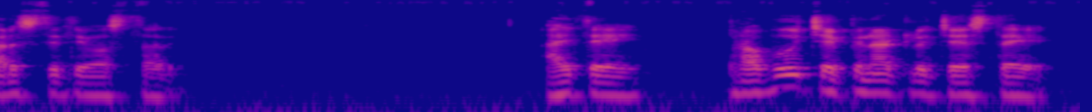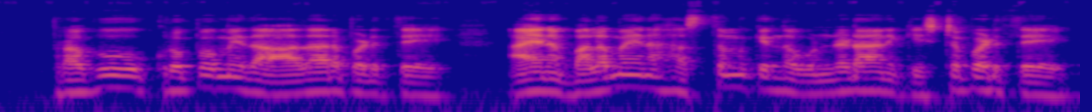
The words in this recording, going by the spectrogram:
పరిస్థితి వస్తుంది. అయితే ప్రభు చెప్పినట్లు చేస్తే ప్రభు కృప మీద ఆధారపడితే ఆయన బలమైన హస్తం కింద ఉండడానికి ఇష్టపడితే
